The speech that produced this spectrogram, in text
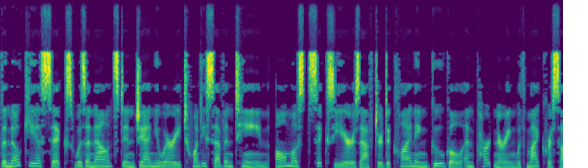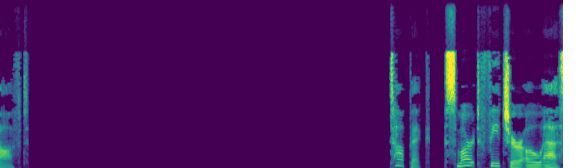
The Nokia 6 was announced in January 2017, almost six years after declining Google and partnering with Microsoft. Topic: Smart Feature OS.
